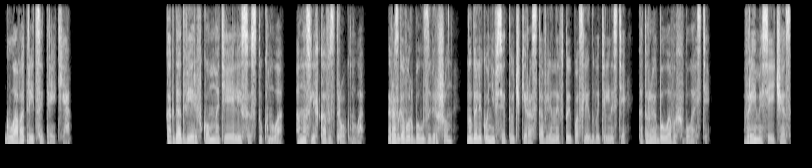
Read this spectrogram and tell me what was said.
Глава 33. Когда дверь в комнате Элисы стукнула, она слегка вздрогнула. Разговор был завершён, но далеко не все точки расставлены в той последовательности, которая была в их власти. Время сейчас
